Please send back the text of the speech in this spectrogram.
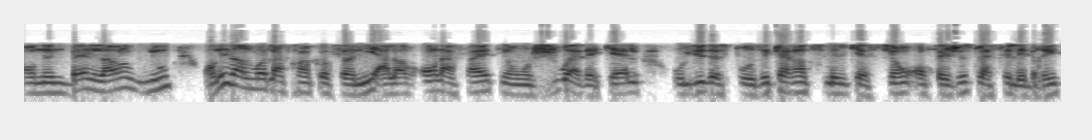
on a une belle langue, nous, on est dans le mois de la francophonie alors on la fête et on joue avec elle au lieu de se poser 46 000 questions. On fait juste la célébrer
